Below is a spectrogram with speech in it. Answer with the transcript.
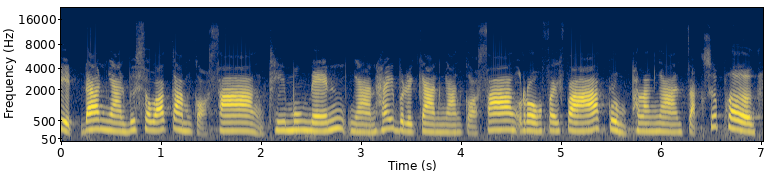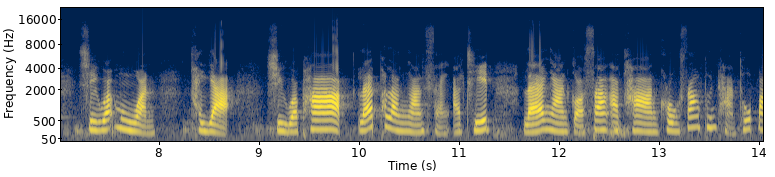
กิจด้านงานวิศวกรรมก่อสร้าง ที่มุ่งเน้นงานให้บริการงานก่อสร้าง โรงไฟฟ้า กลุ่มพลังงานจากเชื้อเพลิง ชีวมวล ขยะ ชีวภาพ และพลังงานแสงอาทิตย์ และงานก่อสร้างอาคารโครงสร้างพื้นฐานทั่วไป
